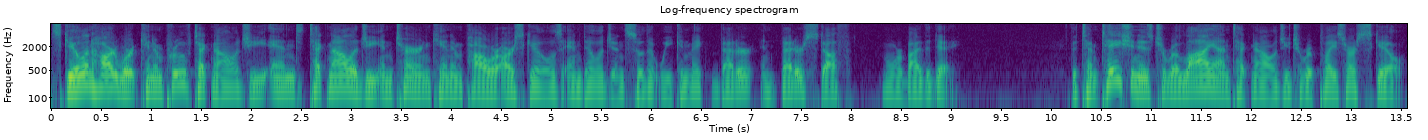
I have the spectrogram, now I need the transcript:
Skill and hard work can improve technology, and technology in turn can empower our skills and diligence so that we can make better and better stuff more by the day. The temptation is to rely on technology to replace our skill.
